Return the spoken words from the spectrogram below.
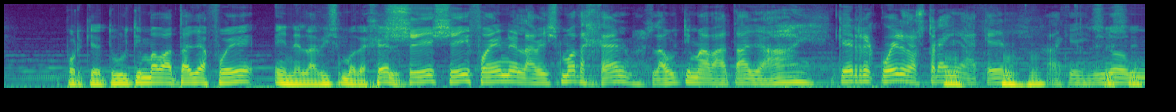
Porque tu última batalla fue en el abismo de Hel. Sí, sí, fue en el abismo de Helm, la última batalla. Ay, qué recuerdos trae aquel. Aquí. Sí, No, sí.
